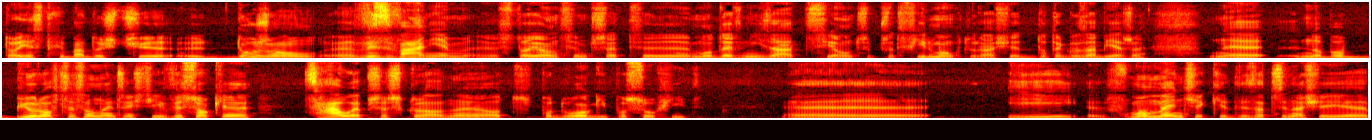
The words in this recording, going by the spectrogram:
to jest chyba dość dużą wyzwaniem stojącym przed modernizacją, czy przed firmą, która się do tego zabierze. No bo biurowce są najczęściej wysokie, całe przeszklone od podłogi po sufit. I w momencie, kiedy zaczyna się je,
